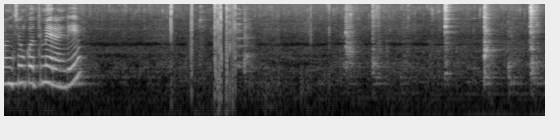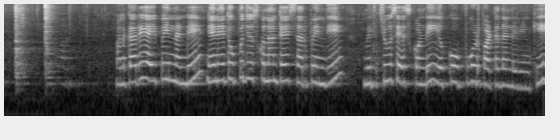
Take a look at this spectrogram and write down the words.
కొంచెం కొత్తిమీర అండి. మన కర్రీ అయిపోయిందండి. నేనైతే ఉప్పు చూసుకున్నాను టేస్ట్ సరిపోయింది. మీరు చూసేసుకోండి ఎక్కువ ఉప్పు కూడా పట్టదండి దీనికి.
